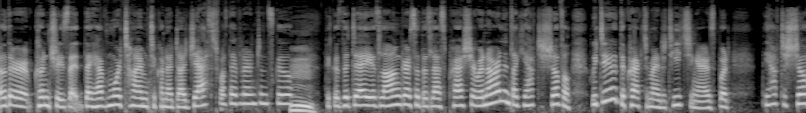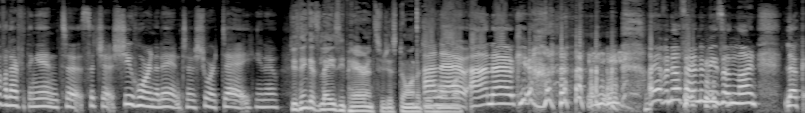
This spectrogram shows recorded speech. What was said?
other countries that they have more time to kind of digest what they've learned in school mm. because the day is longer so there's less pressure in ireland like you have to shovel we do the correct amount of teaching hours but you have to shovel everything into such a shoehorn it in to a short day, you know. Do you think it's lazy parents who just don't want to do I know, homework? I know, I have enough enemies online. Look,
